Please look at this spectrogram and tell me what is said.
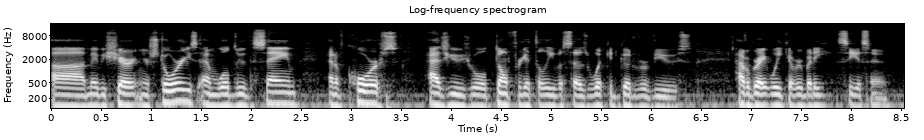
Uh, maybe share it in your stories, and we'll do the same. And of course, as usual, don't forget to leave us those wicked good reviews. Have a great week, everybody. See you soon.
